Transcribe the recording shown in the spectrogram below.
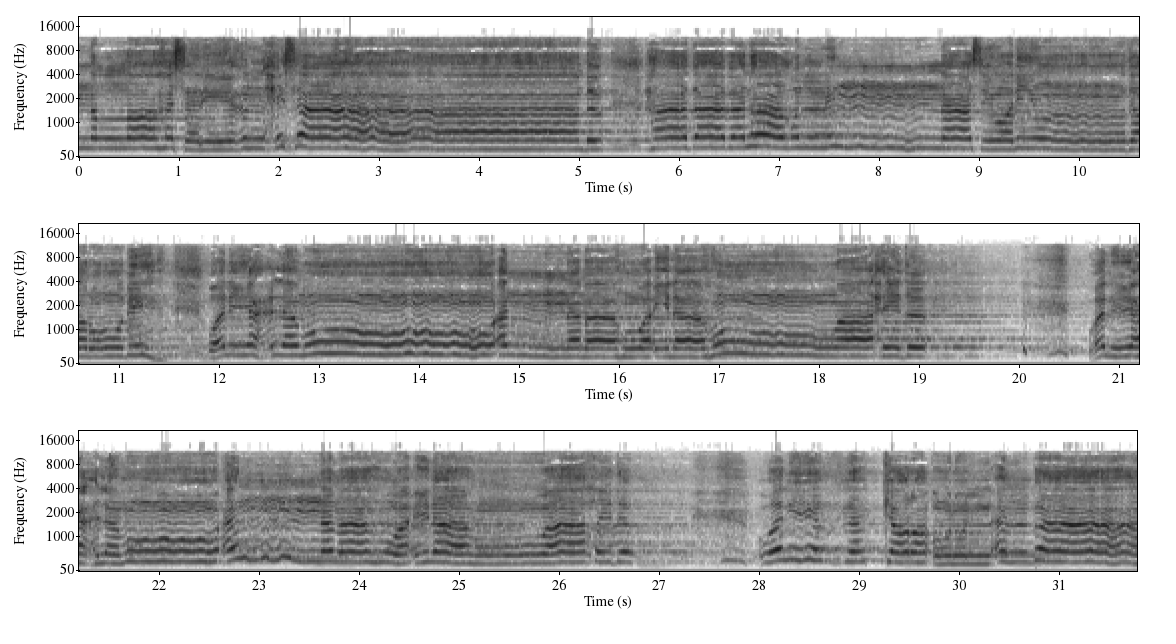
إن الله سريع الحساب هذا بلاغ للناس ولينذروا به وليعلموا أنما هو إله واحد وليعلموا أنما هو إله واحد وليذكر أولو الألباب.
